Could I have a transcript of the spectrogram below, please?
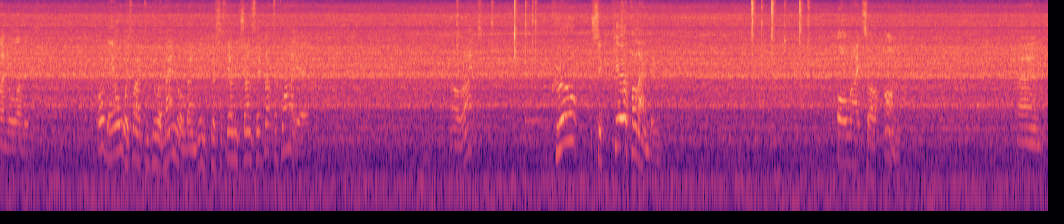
manual landings? Oh, they always like to do a manual landing because it's the only chance they've got to fly. Yeah. All right. Crew secure for landing. All lights are on. And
